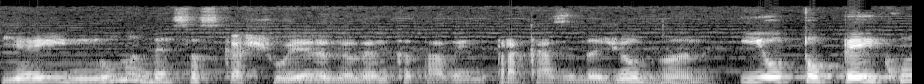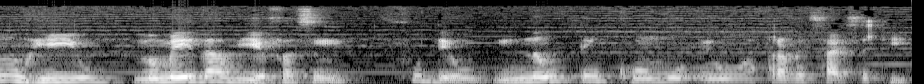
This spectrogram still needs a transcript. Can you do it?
E aí, numa dessas cachoeiras, eu lembro que eu tava indo pra casa da Giovana. E eu topei com um rio no meio da via. Eu falei assim, fudeu, não tem como eu atravessar isso aqui.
